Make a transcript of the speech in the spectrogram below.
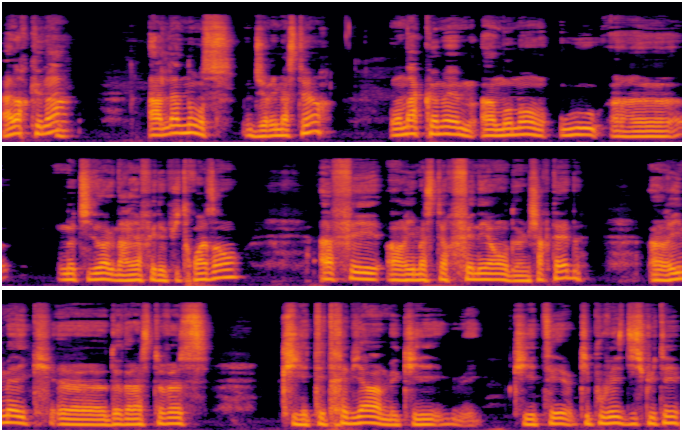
Alors que là à l'annonce du remaster, on a quand même un moment où euh, Naughty Dog n'a rien fait depuis trois ans, a fait un remaster fainéant de Uncharted, un remake euh, de The Last of Us qui était très bien mais qui qui était qui pouvait se discuter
